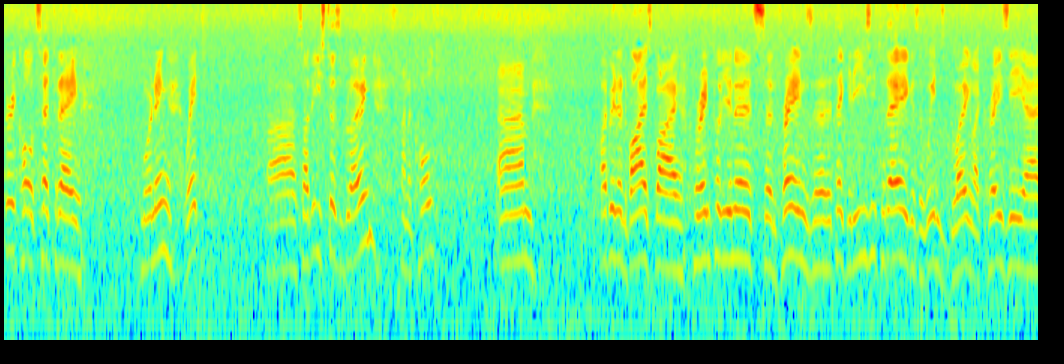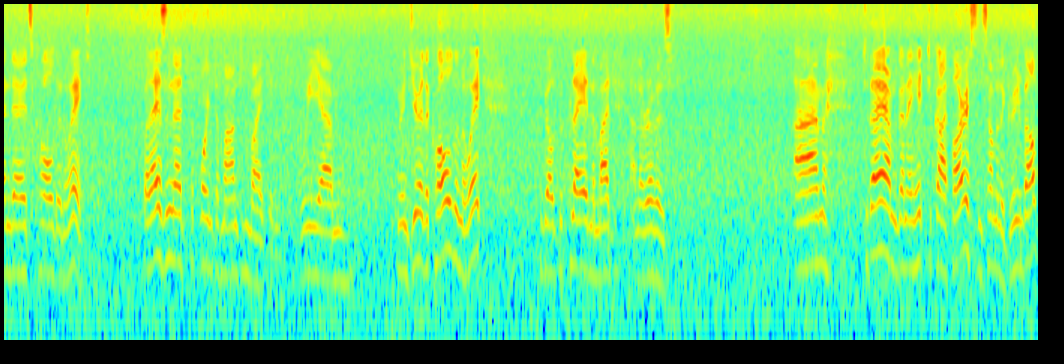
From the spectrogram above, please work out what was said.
very cold Saturday morning, wet. Uh, southeasters blowing, it's kind of cold. Um, I've been advised by parental units and friends uh, to take it easy today because the wind's blowing like crazy and uh, it's cold and wet. But isn't that the point of mountain biking? We, um, we endure the cold and the wet to be able to play in the mud and the rivers. Um, today I'm going to head to Tokai Forest and some of the greenbelt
